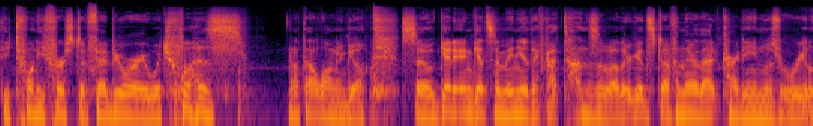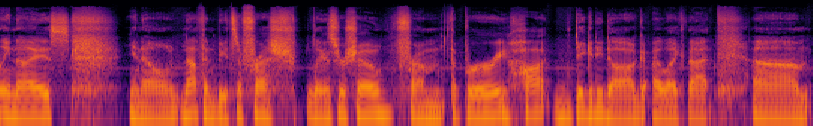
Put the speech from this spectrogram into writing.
the 21st of February, which was not that long ago. So get in, get some in you. They've got tons of other good stuff in there. That Cardine was really nice. You know, nothing beats a fresh laser show from the brewery. Hot diggity dog. I like that. Um,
